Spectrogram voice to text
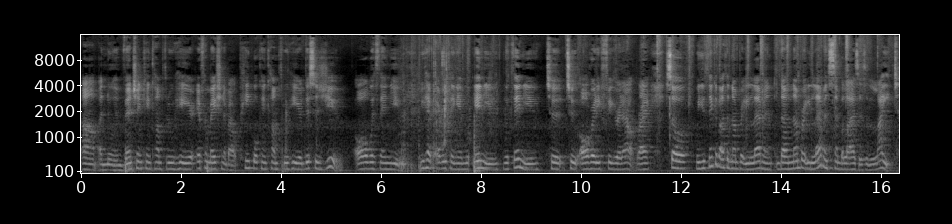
Um, a new invention can come through here. Information about people can come through here. This is you, all within you. You have everything in, in you, within you, to to already figure it out, right? So when you think about the number eleven, the number eleven symbolizes light.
